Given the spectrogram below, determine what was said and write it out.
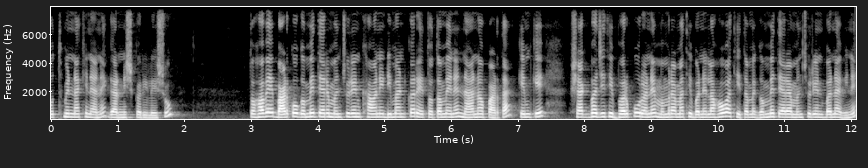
કોથમીર નાખીને આને ગાર્નિશ કરી લઈશું. તો હવે બાળકો ગમે ત્યારે મંચુરિયન ખાવાની ડિમાન્ડ કરે તો તમે એને ના ન પાડતા. કેમ કે શાકભાજીથી ભરપૂર અને મમરામાંથી બનેલા હોવાથી તમે ગમે ત્યારે આ મંચુરિયન બનાવીને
